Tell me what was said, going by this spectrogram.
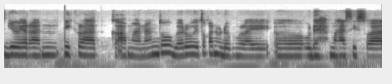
giliran diklat keamanan tuh baru itu kan udah mulai eh, udah mahasiswa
